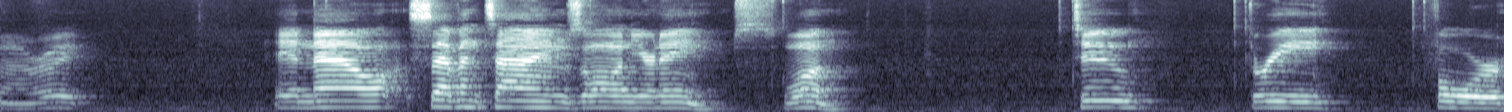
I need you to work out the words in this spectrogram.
All right. And now seven times on your names. One, two, three, four,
